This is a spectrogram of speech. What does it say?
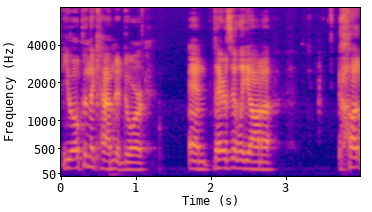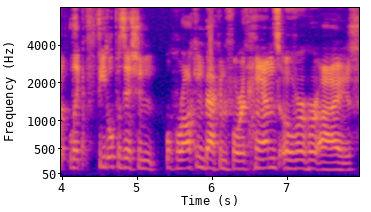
you open the cabinet door and there's Ileana like fetal position rocking back and forth hands over her eyes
